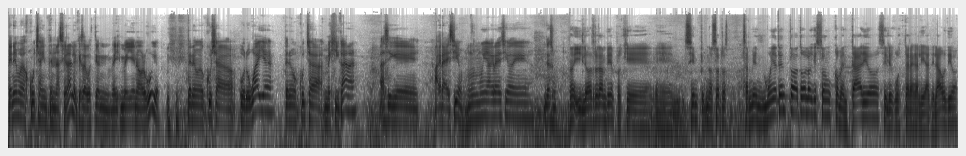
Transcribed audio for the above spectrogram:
Tenemos escuchas internacionales, que esa cuestión me, me llena de orgullo. tenemos escucha uruguaya, tenemos escucha mexicana, así que agradecido, muy, muy agradecido de, de eso. No, y lo otro también, porque eh, siempre nosotros también muy atentos a todo lo que son comentarios, si les gusta la calidad del audio,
